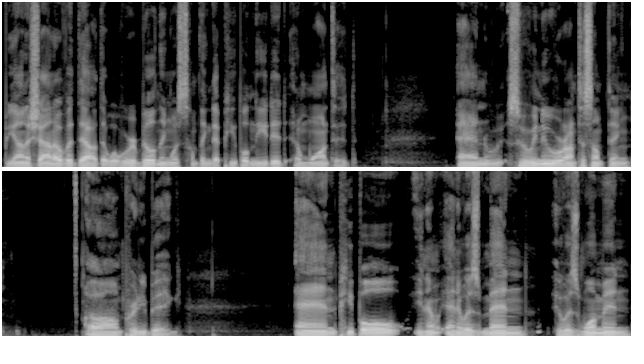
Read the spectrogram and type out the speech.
beyond a shadow of a doubt that what we were building was something that people needed and wanted. and so we knew we were onto something um, pretty big. And people, you know, and it was men, it was women,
